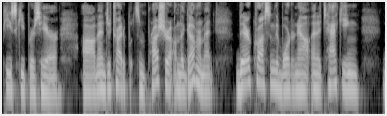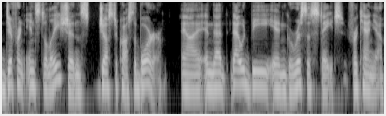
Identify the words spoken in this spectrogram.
peacekeepers here um, and to try to put some pressure on the government, they're crossing the border now and attacking different installations just across the border. Uh, and that, that would be in Garissa State for Kenya.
